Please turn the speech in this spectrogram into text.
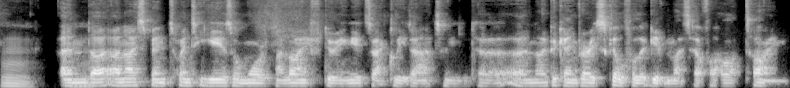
Mm and mm. uh, and I spent twenty years or more of my life doing exactly that, and uh, and I became very skillful at giving myself a hard time.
